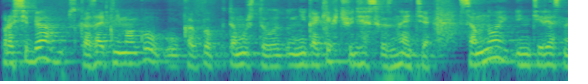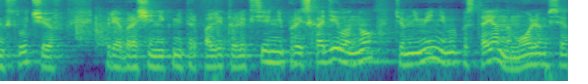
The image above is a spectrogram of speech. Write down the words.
Про себя сказать не могу, как бы, потому что никаких чудес, вы знаете, со мной интересных случаев при обращении к митрополиту Алексею не происходило, но, тем не менее, мы постоянно молимся,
